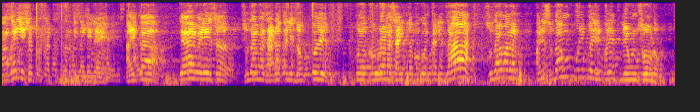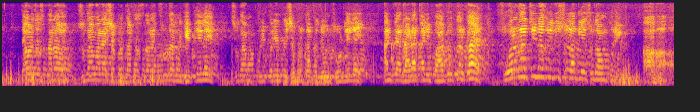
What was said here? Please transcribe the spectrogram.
माघारी अशा प्रकारचं स्तर निघालेलं आहे. ऐका त्यावेळेस सुदामा झाडाखाली झोपतोय. ग- गरुडाला सांगितलं भगवंतानी जा सुदामाला आणि सुदामपुरी पर्यंत नेऊन सोड. त्यावेळेस असताना सुदामाला अशा प्रकारचं गरुडाने घेतलेले सुदामा पुरीपर्यंत सुदामापुरी पर्यंत अशा प्रकारचं आणि त्या झाडाखाली पाहतो तर काय सुवर्णाची नगरी दिसू लागली सुदामपुरी. हा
